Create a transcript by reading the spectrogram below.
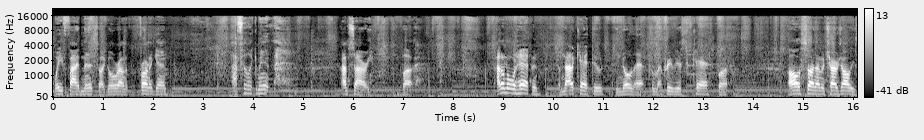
Wait five minutes so I go around the front again. I feel like, man, I'm sorry, but I don't know what happened. I'm not a cat dude. You know that from my previous cast, but all of a sudden I'm in charge of all these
